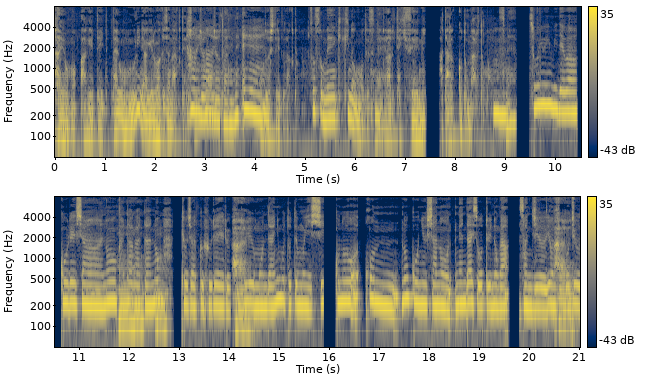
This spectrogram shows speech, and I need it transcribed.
体温も上げていて、体温も無理に上げるわけじゃなくて、正常な状態にね、はいはい、戻していただくと。そうすると免疫機能もですね、やはり適正に働くことになると思いますね。うん、そういう意味では、高齢者の方々の虚弱フレイルという問題にもとてもいいし、この本の購入者の年代層というのが30、40、50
